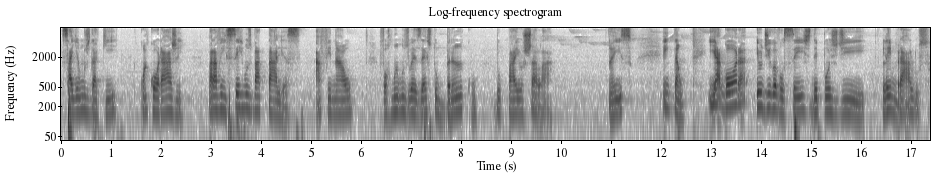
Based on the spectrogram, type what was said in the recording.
Saiamos daqui com a coragem para vencermos batalhas. Afinal, formamos o exército branco do Pai Oxalá. Não é isso? Então, e agora eu digo a vocês, depois de lembrá-los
